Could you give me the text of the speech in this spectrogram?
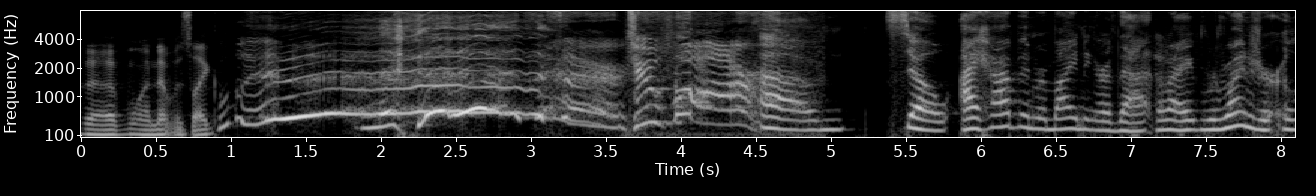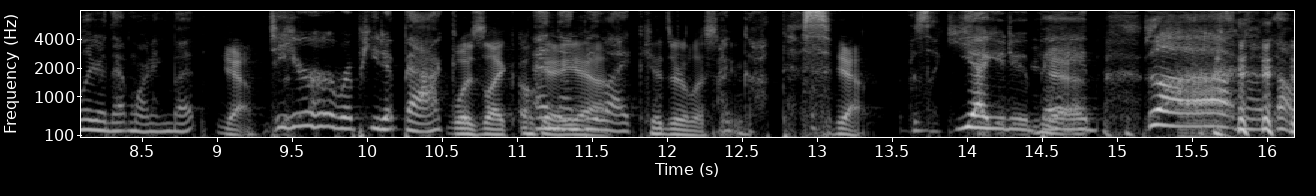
the one that was like. Too far! Um, so I have been reminding her of that, and I reminded her earlier that morning. But yeah to hear her repeat it back, was like okay and then be like, kids are listening. I got this. Yeah, It was like, yeah, you do, Yeah. babe. Ah, no, no,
